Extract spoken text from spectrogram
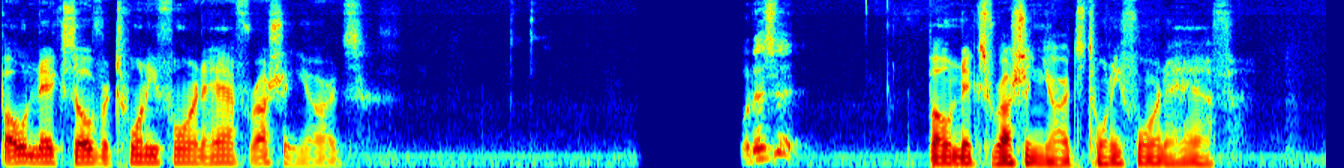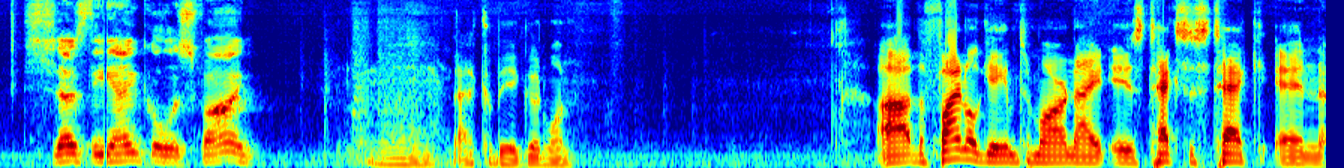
Bo Nix over 24 and a half rushing yards. What is it? Bo Nix rushing yards 24 and a half. Says the ankle is fine. Mm, that could be a good one. Uh, the final game tomorrow night is Texas Tech and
